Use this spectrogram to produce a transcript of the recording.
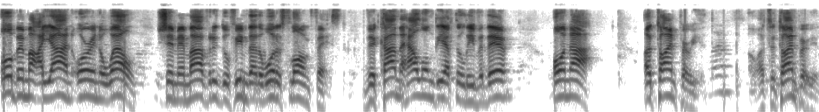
or b'ma'ayan, or in a well, shememav ridufim, that the water is flowing fast. V'kama, how long do you have to leave it there? Ona, a time period. Oh, what's a time period?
